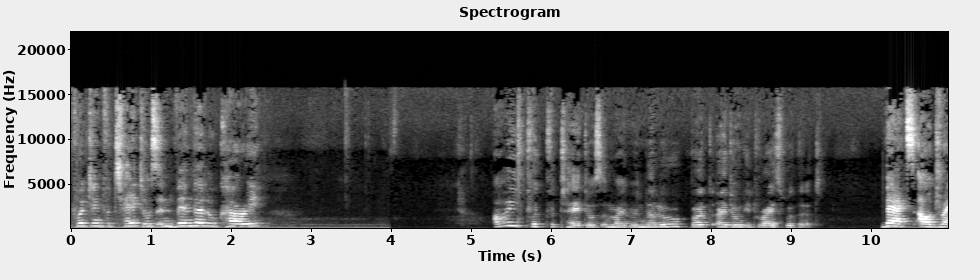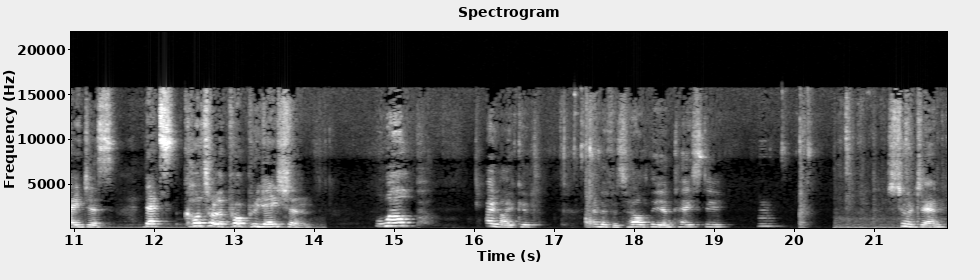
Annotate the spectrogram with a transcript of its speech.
putting potatoes in vindaloo curry? I put potatoes in my vindaloo, but I don't eat rice with it. That's outrageous. That's cultural appropriation. Well, I like it. And if it's healthy and tasty, hmm, Sure, Jen.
